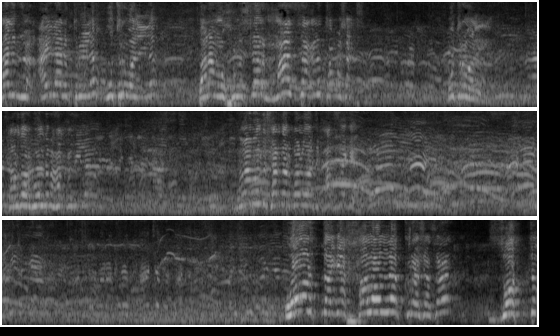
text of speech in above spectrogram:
salibjon aylanib turinglar o'tirib olinglar. Mana muxlislar mazza qilib tomosha qilsin. O'tirib olinglar. Sardor bo'ldimi hal qildinglar? Nima bo'ldi sardor polvon hafiz o'rtaga halollab kurashasan zotni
